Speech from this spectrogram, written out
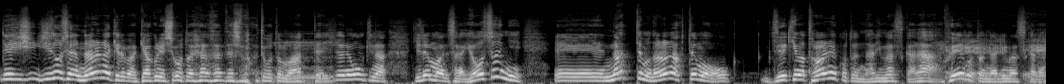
で自動車にならなければ逆に仕事を減らされてしまうということもあって、非常に大きなジレンマですが、要するに、えーなってもならなくても、税金は取られることになりますから、増えることになりますから、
